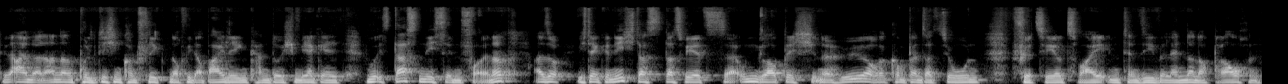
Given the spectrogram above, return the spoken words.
den einen oder anderen politischen Konflikt noch wieder beilegen kann durch mehr Geld. Nur ist das nicht sinnvoll. Ne? Also ich denke nicht, dass, dass wir jetzt äh, unglaublich eine höhere Kompensation für CO2-intensive Länder noch brauchen.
